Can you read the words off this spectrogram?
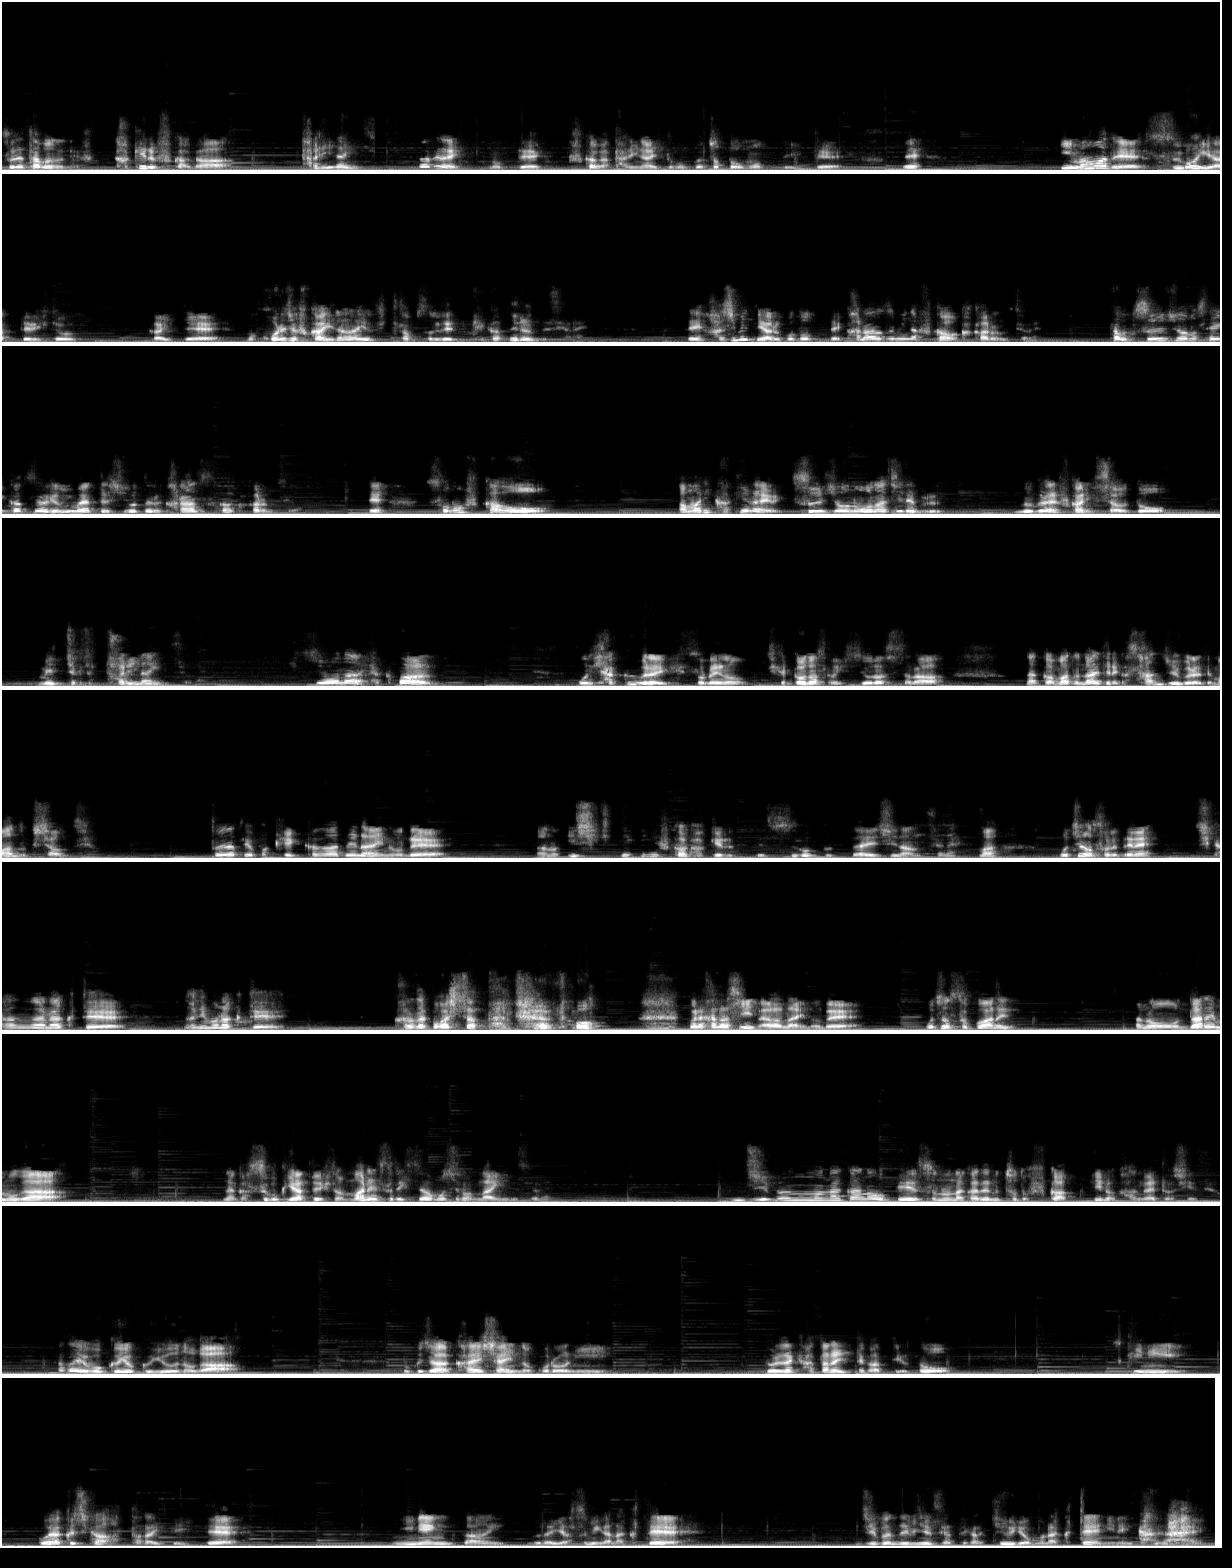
それは多分ね、かける負荷が足りないんですよ。負荷が出ないのって負荷が足りないと僕はちょっと思っていて、で、今まですごいやってる人がいて、もうこれじゃ負荷いらないよって多分それで結果出るんですよね。で、初めてやることって必ずみんな負荷はかかるんですよね。多分通常の生活よりも今やってる仕事より必ず負荷がかかるんですよ。で、その負荷をあまりかけないように、通常の同じレベルのぐらいの負荷にしちゃうと、めちゃくちゃ足りないんですよね。必要な100%、ここで100ぐらいそれの結果を出すのが必要だしたら、なんかまだ慣れてないから30ぐらいで満足しちゃうんですよ。それだとやっぱ結果が出ないので、あの、意識的に負荷かけるってすごく大事なんですよね。まあ、もちろんそれでね、時間がなくて、何もなくて、体壊しちゃったってなるとこれ話にならないので、もちろんそこはね、あの、誰もが、なんかすごくやってる人の真似する必要はもちろんないんですよね。自分の中のペースの中でのちょっと負荷っていうのを考えてほしいんですよ。例えば僕よく言うのが、僕じゃあ会社員の頃にどれだけ働いてたかっていうと、月に500時間働いていて、2年間ぐらい休みがなくて、自分でビジネスやってから給料もなくて2年間ぐらい。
